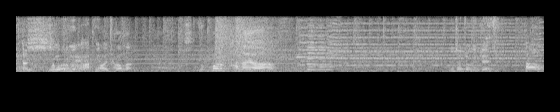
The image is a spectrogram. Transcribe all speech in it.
일단 잠깐 그러면 앞에 아 잠깐만. 6번은 바다야. 인천 쪽인데. 다음.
